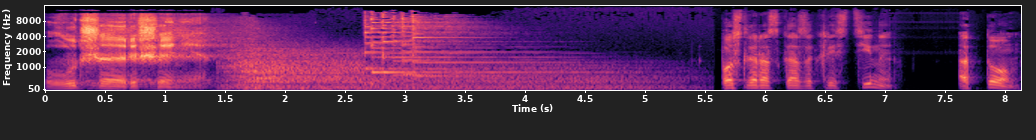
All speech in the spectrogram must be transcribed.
Лучшее решение. После рассказа Кристины о том,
